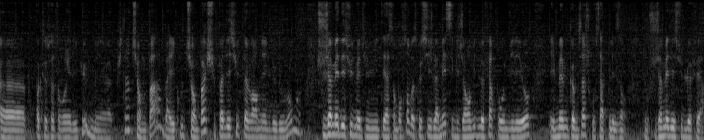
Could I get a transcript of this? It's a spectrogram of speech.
Euh, pour pas que ce soit trop ridicule, mais euh, putain, Champa, bah écoute, Champa, je suis pas déçu de t'avoir mis avec de doublons. Je suis jamais déçu de mettre une unité à 100% parce que si je la mets, c'est que j'ai envie de le faire pour une vidéo, et même comme ça, je trouve ça plaisant. Donc je suis jamais déçu de le faire.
